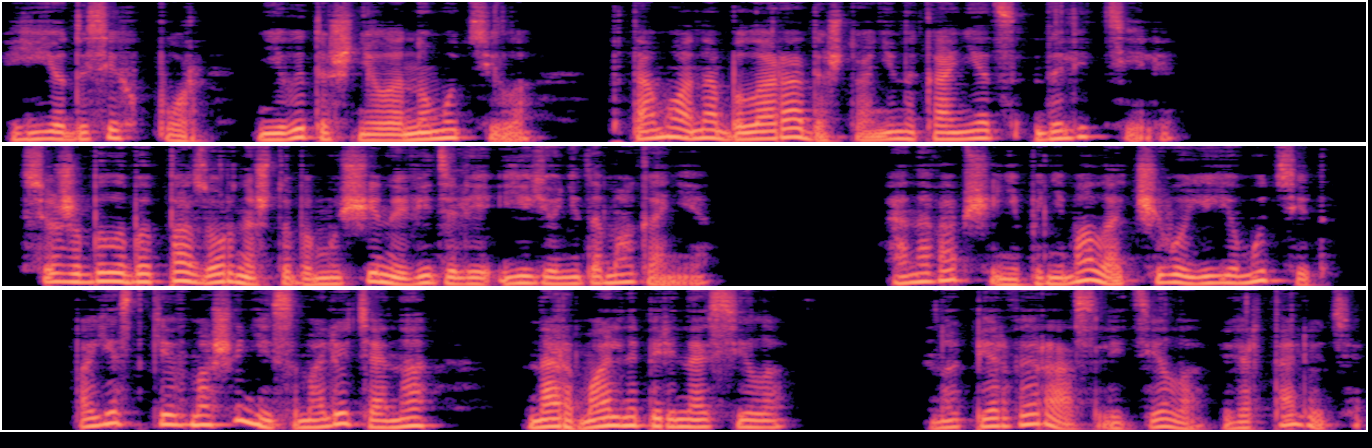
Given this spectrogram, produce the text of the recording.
Ее до сих пор не вытошнило, но мутило, потому она была рада, что они, наконец, долетели. Все же было бы позорно, чтобы мужчины видели ее недомогание. Она вообще не понимала, от чего ее мутит. Поездки в машине и самолете она нормально переносила, но первый раз летела в вертолете.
